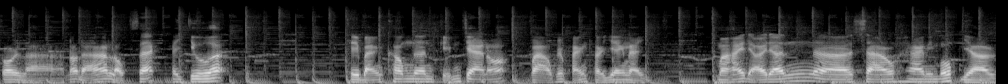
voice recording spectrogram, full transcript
coi là nó đã lột xác hay chưa thì bạn không nên kiểm tra nó vào cái khoảng thời gian này. Mà hãy đợi đến uh, sau 21 giờ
